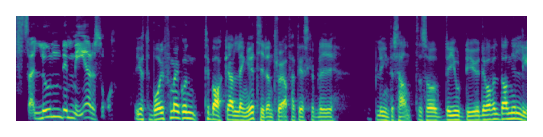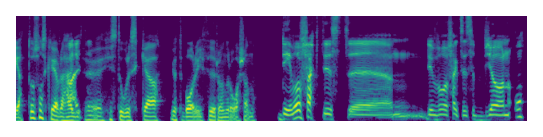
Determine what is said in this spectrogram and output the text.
Så Lund är mer så. Göteborg får man gå tillbaka längre i tiden tror jag för att det ska bli, bli intressant. Så det, gjorde ju, det var väl Daniel Leto som skrev det här ja, det. historiska Göteborg 400 år sedan. Det var faktiskt, eh, det var faktiskt Björn och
